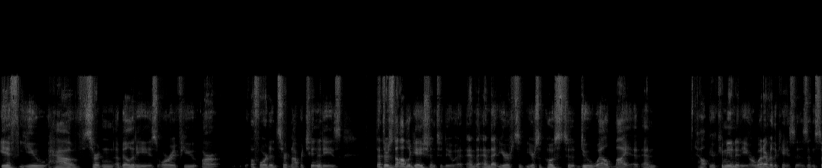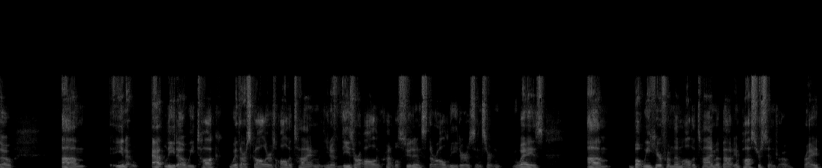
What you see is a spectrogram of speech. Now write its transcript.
if you have certain abilities or if you are afforded certain opportunities, that there's an obligation to do it and and that you're you're supposed to do well by it and help your community or whatever the case is. And so um, you know, at LEDA, we talk with our scholars all the time. You know, these are all incredible students. They're all leaders in certain ways. Um, but we hear from them all the time about imposter syndrome, right?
